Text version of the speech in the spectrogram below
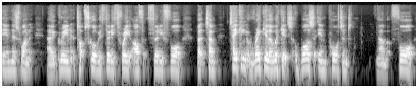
in this one. Uh, Green top score with 33 off 34, but um, taking regular wickets was important um, for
